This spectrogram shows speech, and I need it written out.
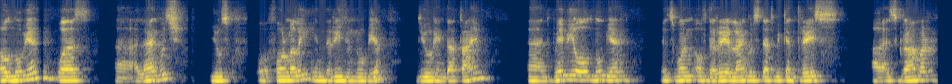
Old Nubian was a language used formally in the region Nubia during that time. And maybe Old Nubian is one of the rare languages that we can trace uh, its grammar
